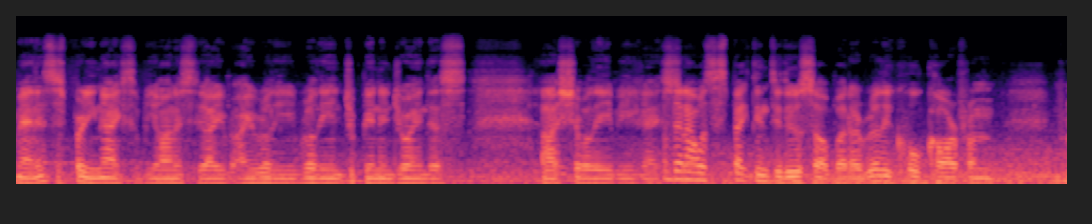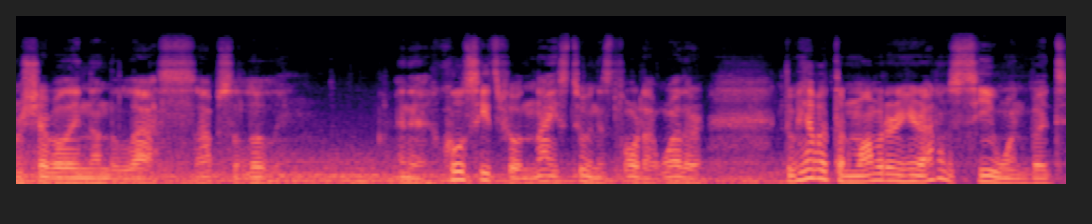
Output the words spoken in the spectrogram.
man, this is pretty nice to be honest. I, I really really enjoy, been enjoying this uh, Chevrolet EV, guys. So. Than I was expecting to do so, but a really cool car from from Chevrolet nonetheless. Absolutely, and the cool seats feel nice too in this Florida weather. Do we have a thermometer here? I don't see one, but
